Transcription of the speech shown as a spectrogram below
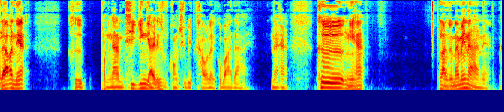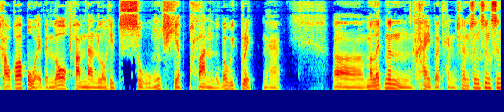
แล้วอันเนี้ยคือผลงานที่ยิ่งใหญ่ที่สุดของชีวิตเขาเลยก็ว่าได้นะฮะ คืออย่างนี้ฮะ หลังจากนั้นไม่นานเนี่ยเขาก็ป่วยเป็นโรคความดันโลหิตสูงเฉียบพลันหรือว่าวิกฤตนะฮะเอ่อ malignant hypertension ซึ่งซึ่งซึ่ง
